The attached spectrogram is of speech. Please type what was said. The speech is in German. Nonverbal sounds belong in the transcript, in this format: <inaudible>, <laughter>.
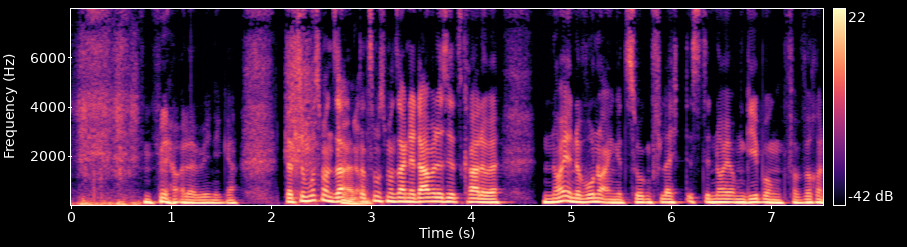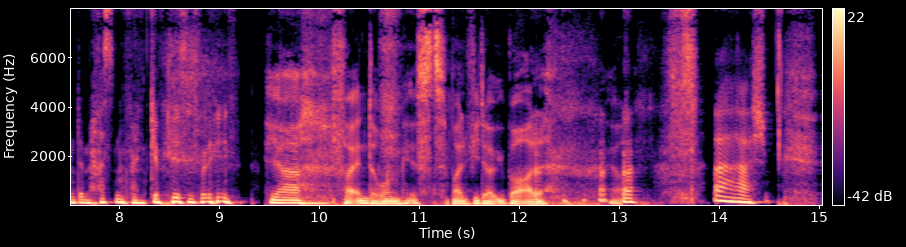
Mehr oder weniger. Dazu muss man, sagen, genau. dazu muss man sagen, der David ist jetzt gerade neu in eine Wohnung eingezogen. Vielleicht ist die neue Umgebung verwirrend im ersten Moment gewesen für ihn. Ja, Veränderung ist mal wieder überall. Ja. Ah,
